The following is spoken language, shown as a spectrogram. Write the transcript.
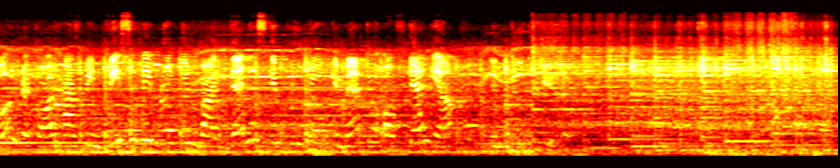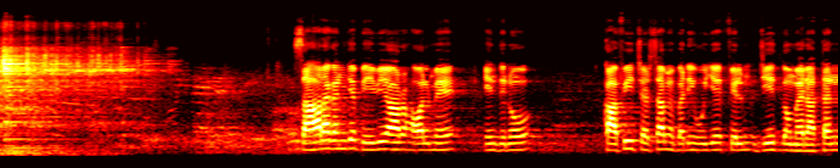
world record has been recently broken by Dennis Kipruto Kimeto of Kenya in two सहारागंज के पीवीआर हॉल में इन दिनों काफ़ी चर्चा में बनी हुई है फ़िल्म जीत लो मैराथन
